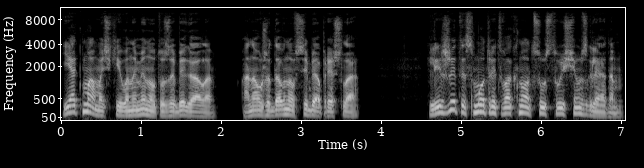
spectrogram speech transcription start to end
Я к мамочке его на минуту забегала. Она уже давно в себя пришла. Лежит и смотрит в окно отсутствующим взглядом.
